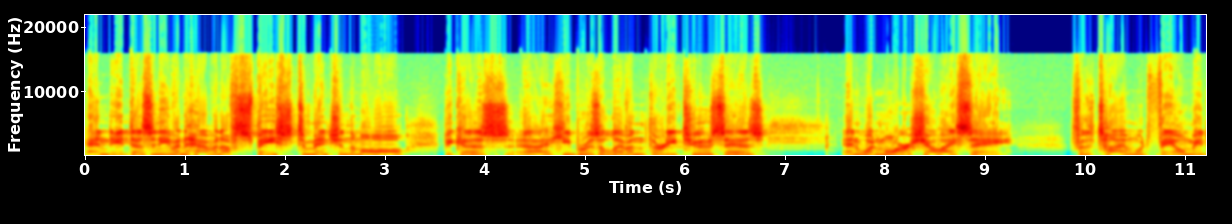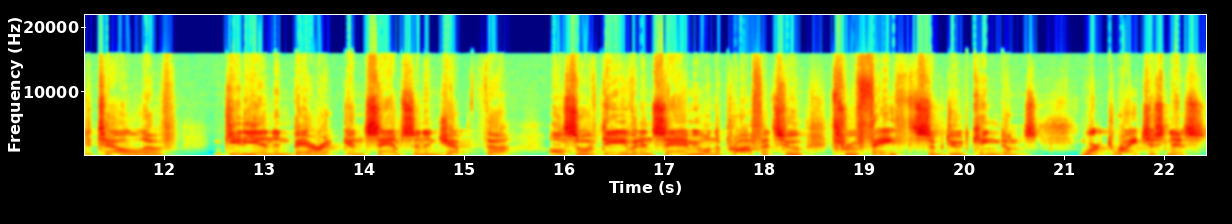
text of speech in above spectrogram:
and it doesn't even have enough space to mention them all because uh, Hebrews 11:32 says, "And what more shall I say? For the time would fail me to tell of Gideon and Barak and Samson and Jephthah." Also of David and Samuel and the prophets, who through faith subdued kingdoms, worked righteousness,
